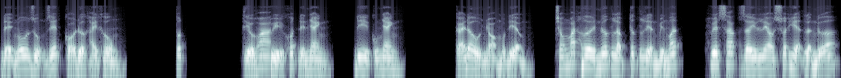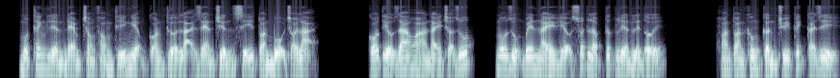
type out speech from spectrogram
để ngô dụng giết có được hay không. Tốt. Tiểu hoa hủy khuất đến nhanh, đi cũng nhanh. Cái đầu nhỏ một điểm, trong mắt hơi nước lập tức liền biến mất, huyết sắc dây leo xuất hiện lần nữa, một thanh liền đem trong phòng thí nghiệm còn thừa lại gen chiến sĩ toàn bộ trói lại. Có tiểu gia hỏa này trợ giúp, nô dụng bên này hiệu suất lập tức liền lên tới. Hoàn toàn không cần truy kích cái gì,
